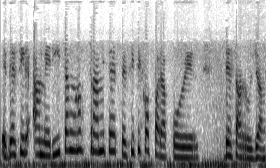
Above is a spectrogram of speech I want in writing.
Es decir, ameritan unos trámites específicos para poder desarrollar.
